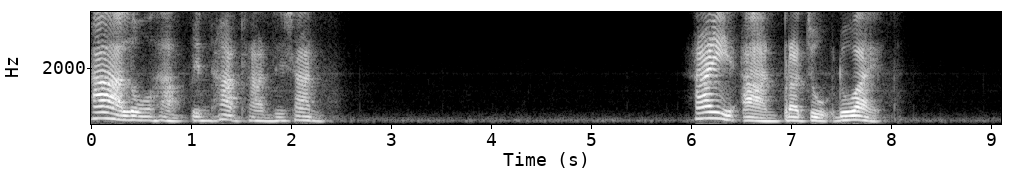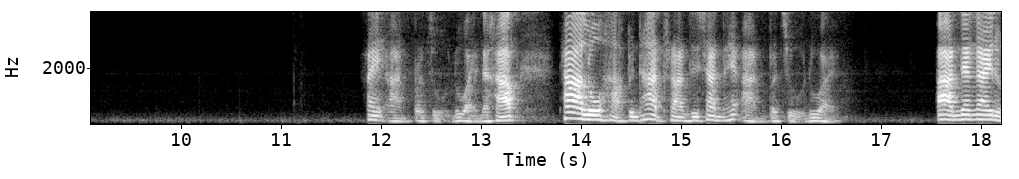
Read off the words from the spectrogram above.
ถ้าโลหะเป็นธาตุ transition ให้อ่านประจุด้วย ให้อ่านประจุด้วยนะครับ ถ้าโลหะเป็นธาตุ transition ให้อ่านประจุด้วย อ่านยังไงหนู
